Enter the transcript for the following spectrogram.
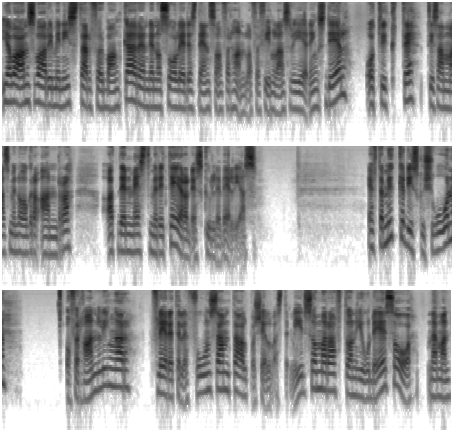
Jag var ansvarig minister för bankärenden och således den som förhandlade för Finlands regeringsdel och tyckte tillsammans med några andra att den mest meriterade skulle väljas. Efter mycket diskussion och förhandlingar, flera telefonsamtal på självaste midsommarafton, jo det är så när man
